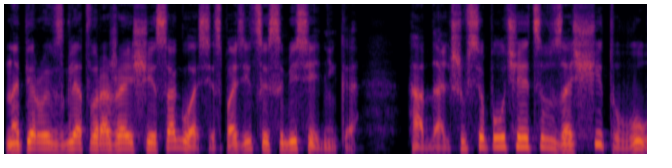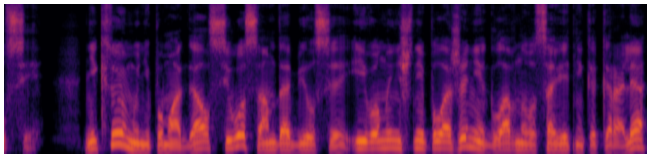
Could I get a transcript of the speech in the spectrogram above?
на первый взгляд выражающее согласие с позицией собеседника, а дальше все получается в защиту Вулси. Никто ему не помогал, всего сам добился, и его нынешнее положение главного советника короля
